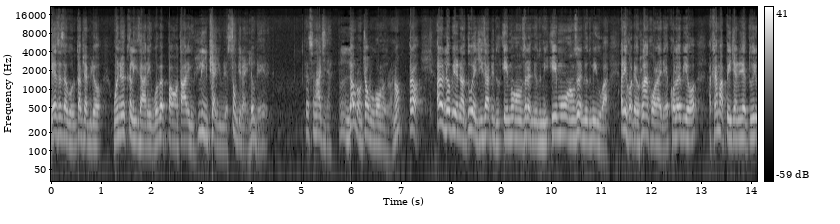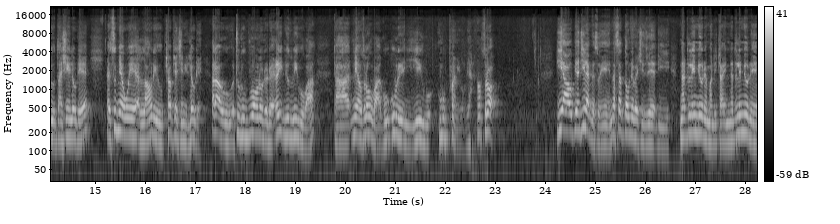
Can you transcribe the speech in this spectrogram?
ရဲဆက်ဆက်ကိုတပ်ဖြတ်ပြီးတော့ဝင်းတွဲကလီစာတွေဝက်ဘက်ပေါင်အသားတွေကိုလှိဖြတ်ယူပြီးတော့စွန့်ပစ်လိုက်လှုပ်တယ်တဲ့ ကဲစဉ်းစားကြည့်တယ်လောက်တော့ကြောက်ဖို့ကောင်းလို့ဆိုတော့နော်အဲ့တော့အဲ့လိုလုပ်ပြီးတော့သူ့ရဲ့ကြီးစားဖြစ်သူအေမွန်အောင်ဆိုတဲ့မျိုးသမီးအေမွန်အောင်ဆိုတဲ့မျိုးသမီးကိုပါအဲ့ဒီဟိုတယ်ကိုလှမ်းခေါ်လိုက်တယ်ခေါ်လိုက်ပြီးတော့အခန်းမှာပေချန်နေတဲ့သွေးတွေကိုတန်ရှင်းလုပ်တယ်အဲစုမြတ်ဝင်းရဲ့အလောင်းတွေကိုဖျောက်ဖျက်ခြင်းတွေလုပ်တယ်အဲ့ဒါကိုအတူတူပူးပေါင်းလုပ်တဲ့အဲ့ဒီမျိုးသမီးကိုပါဒါနှစ်ယောက်စလုံးကိုပါအခုဥပဒေကြီးရေးယူဖို့အမှုဖွင့်ပြီပေါ့ဗျာနော်ဆိုတော့ဒီအရာကိုပြန်ကြည့်လိုက်မယ်ဆိုရင်23နှစ်ပဲရှိသေးတဲ့ဒီနတ်တလင်းမြို့နယ်မှာဒီထိုင်နတ်တလင်းမြို့နယ်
